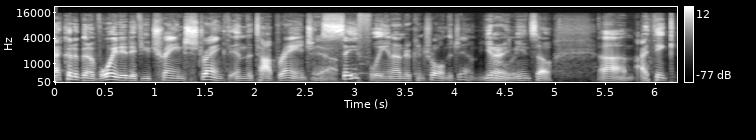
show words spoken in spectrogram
That could have been avoided if you trained strength in the top range Yeah. safely and under control in the gym. You know what I mean? So um, I think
